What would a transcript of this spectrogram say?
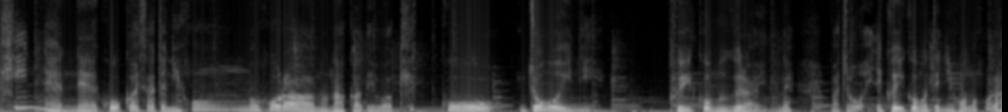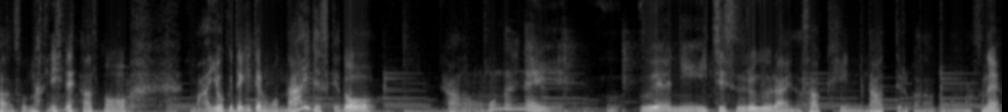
近年ね、公開された日本のホラーの中では結構上位に食い込むぐらいのね、まあ、上位に食い込むって日本のホラーそんなにね、あの、まあ、よくできてるもんないですけど、あの、本当にね、上に位置するぐらいの作品になってるかなと思いますね。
